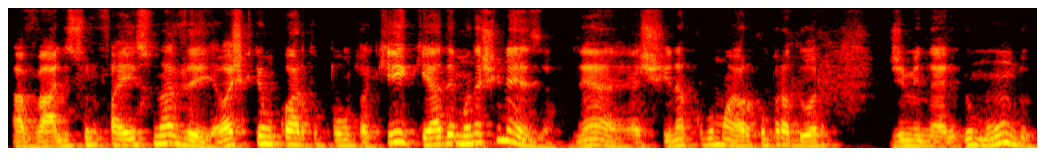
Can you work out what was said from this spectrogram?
a Vale surfa isso na veia. Eu acho que tem um quarto ponto aqui, que é a demanda chinesa, né? A China como maior comprador de minério do mundo.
